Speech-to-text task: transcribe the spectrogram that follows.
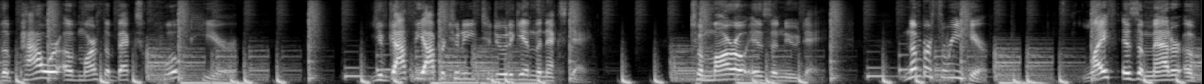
The power of Martha Beck's quote here you've got the opportunity to do it again the next day. Tomorrow is a new day. Number three here life is a matter of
